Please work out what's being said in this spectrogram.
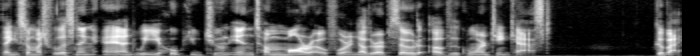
Thank you so much for listening, and we hope you tune in tomorrow for another episode of the Quarantine Cast. Goodbye.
